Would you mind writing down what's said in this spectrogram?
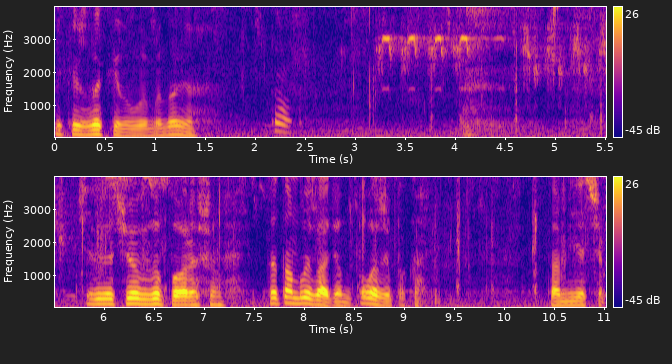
Тільки ж закинули ми, да? я? Так, Черв'ячок з опаришем. Та там лежать, он положи поки. Там є чим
